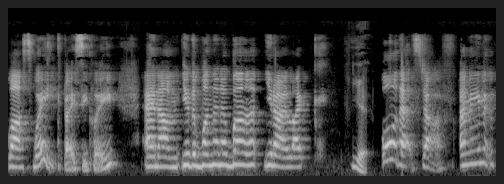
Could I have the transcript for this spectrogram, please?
last week, basically. And um, you're the one that I want. You know, like yeah, all that stuff. I mean, it-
